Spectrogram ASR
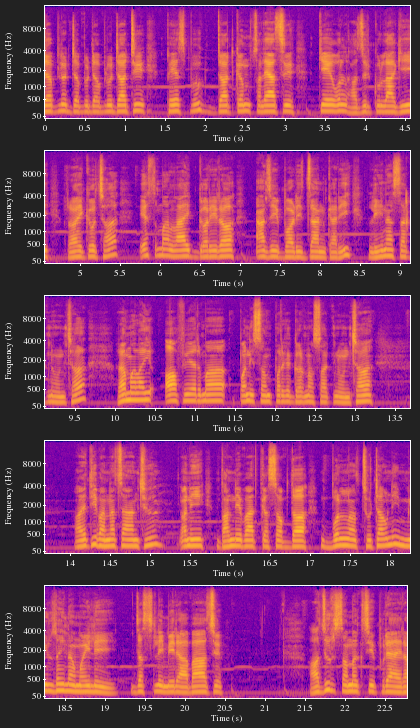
W W W dot Facebook dot com slash केवल हजुरको लागि रहेको छ। यसमा लाइक गरेर अझै बढी जानकारी लिन सक्नुहुन्छ र मलाई अफेयरमा पनि सम्पर्क गर्न सक्नुहुन्छ। यति भन्न चाहन्छु अनि धन्यवादका शब्द बोल्न छुटाउनै मिल्दैन मैले जसले मेरो आवाज हजुर समक्ष पुर्याएर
